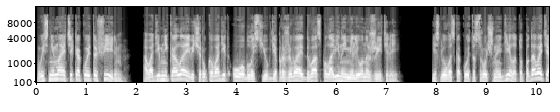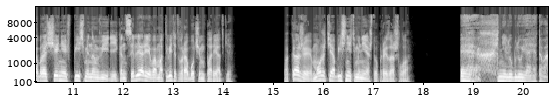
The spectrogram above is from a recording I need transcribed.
Вы снимаете какой-то фильм, а Вадим Николаевич руководит областью, где проживает два с половиной миллиона жителей. Если у вас какое-то срочное дело, то подавайте обращение в письменном виде, и канцелярия вам ответит в рабочем порядке. Пока же можете объяснить мне, что произошло. Эх, не люблю я этого.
